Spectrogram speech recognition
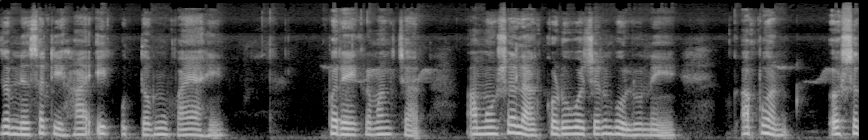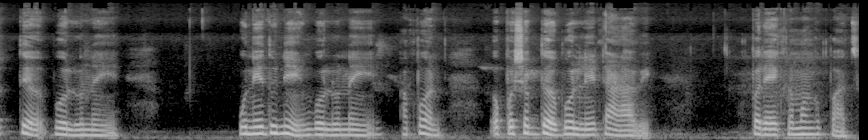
जमण्यासाठी हा एक उत्तम उपाय आहे. पर्याय क्रमांक चार. अमावश्याला कडू वचन बोलू नये. आपण अशक्य बोलू नये. उनेधुने बोलू नये. आपण अपशब्द बोलणे टाळावे. पर्याय क्रमांक पाच.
